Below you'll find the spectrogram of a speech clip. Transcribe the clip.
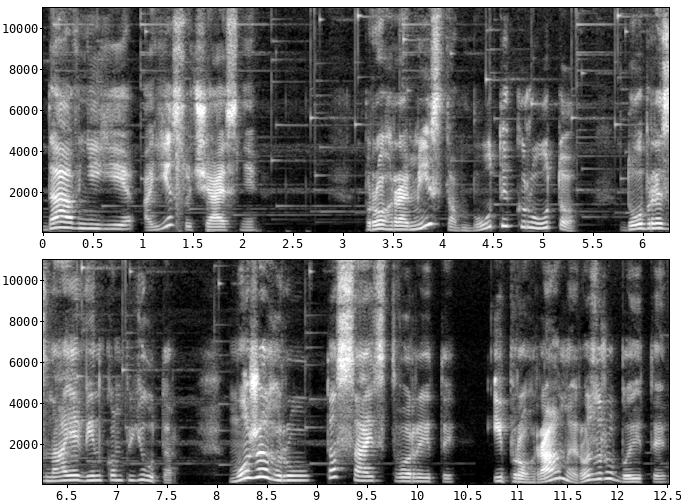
давні є, а є сучасні. Програмістам бути круто, добре знає він комп'ютер, може гру та сайт створити і програми розробити.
